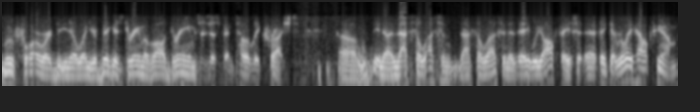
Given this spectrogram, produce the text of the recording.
move forward? You know, when your biggest dream of all dreams has just been totally crushed. Um, you know, and that's the lesson. That's the lesson is, hey, we all face it. And I think it really helped him.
